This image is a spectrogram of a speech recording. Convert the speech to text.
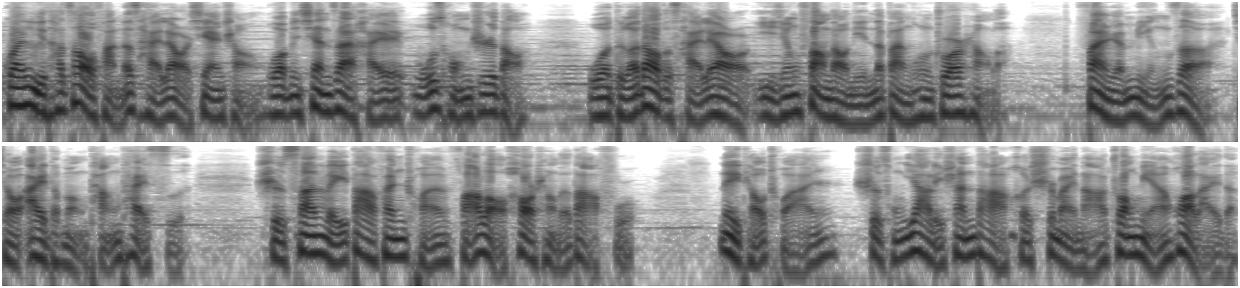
关于他造反的材料，先生，我们现在还无从知道。我得到的材料已经放到您的办公桌上了。犯人名字叫爱德蒙·唐泰斯，是三维大帆船“法老号”上的大副。那条船是从亚历山大和施麦拿装棉花来的，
